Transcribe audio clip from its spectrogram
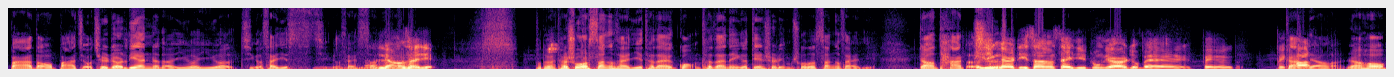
八到八九，其实这是连着的一个一个几个赛季，几个赛季，三两个赛季，不对，他说了三个赛季，他在广他在那个电视里面说了三个赛季，然后他应该是第三个赛季中间就被被被。干掉了。然后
